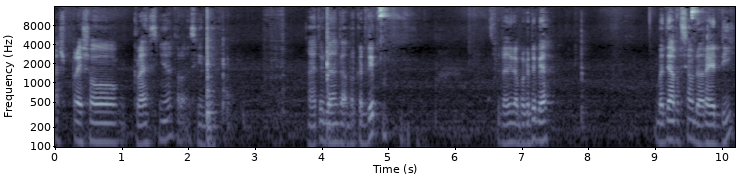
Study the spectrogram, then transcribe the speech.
espresso glassnya taruh sini nah itu udah nggak berkedip. Sudah tidak berkedip ya. Berarti harusnya udah ready.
